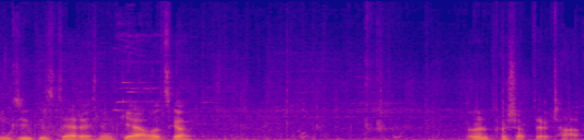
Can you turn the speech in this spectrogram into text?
Inkzooka's dead, I think? Yeah, let's go. I'm gonna push up their top.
